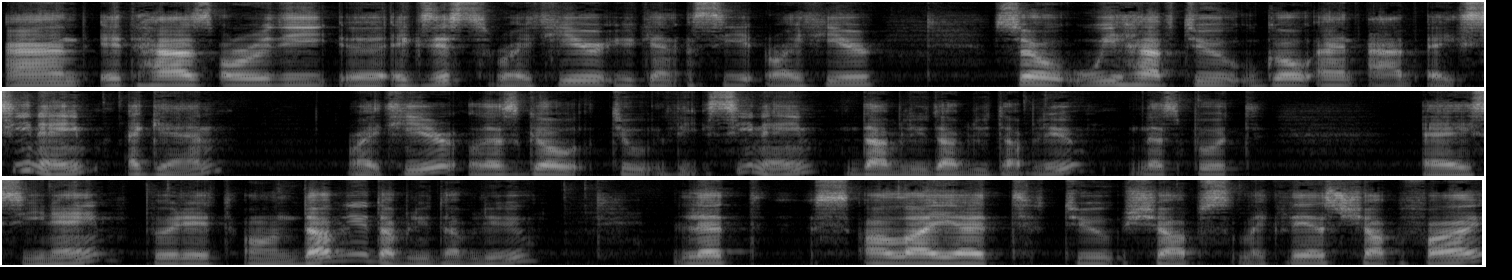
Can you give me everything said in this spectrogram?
and it has already uh, exists right here you can see it right here so we have to go and add a CNAME again right here let's go to the CNAME www let's put a CNAME put it on www let's ally it to shops like this Shopify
